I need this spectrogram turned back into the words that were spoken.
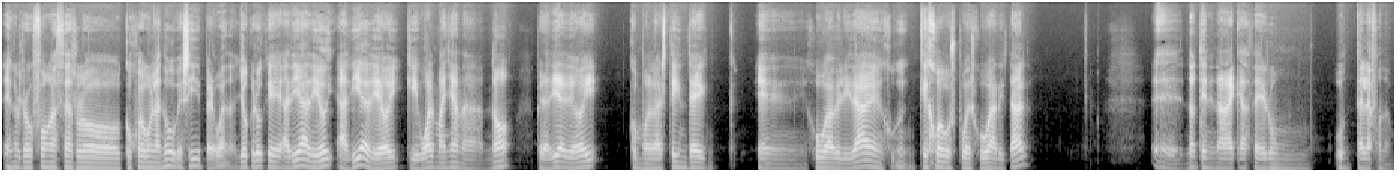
en el Rogue Phone hacerlo con juego en la nube, sí, pero bueno, yo creo que a día de hoy, a día de hoy, que igual mañana no, pero a día de hoy, como la Steam Deck en jugabilidad, en, qué juegos puedes jugar y tal, eh, no tiene nada que hacer un, un, teléfono.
